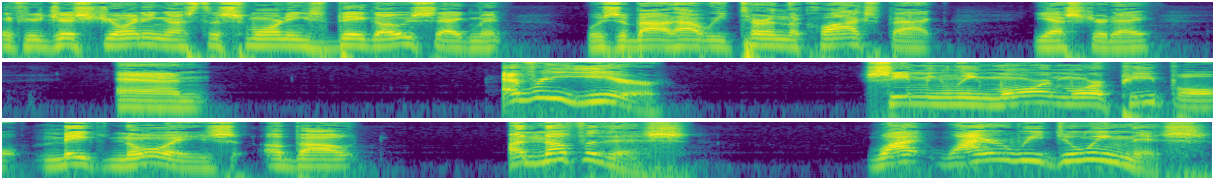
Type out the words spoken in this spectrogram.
If you're just joining us, this morning's Big O segment was about how we turned the clocks back yesterday. And every year, seemingly more and more people make noise about enough of this. Why why are we doing this?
